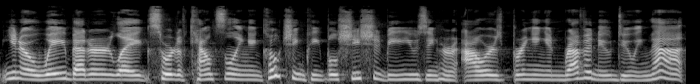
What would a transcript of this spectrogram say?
you know, way better, like sort of counseling and coaching people. She should be using her hours bringing in revenue doing that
